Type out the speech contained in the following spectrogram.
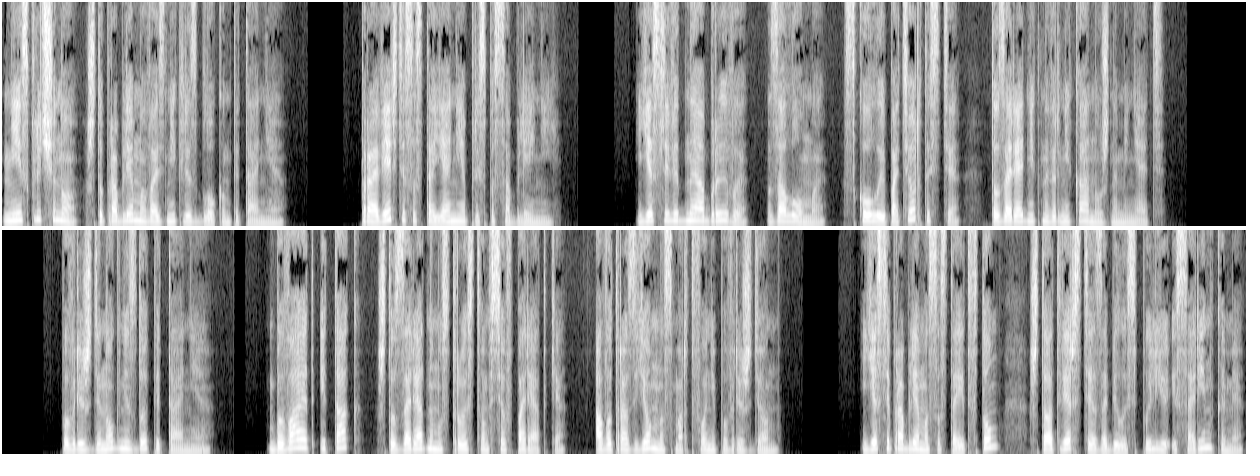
Не исключено, что проблемы возникли с блоком питания. Проверьте состояние приспособлений. Если видны обрывы, заломы, сколы и потертости, то зарядник наверняка нужно менять. Повреждено гнездо питания. Бывает и так, что с зарядным устройством все в порядке, а вот разъем на смартфоне поврежден. Если проблема состоит в том, что отверстие забилось пылью и соринками,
